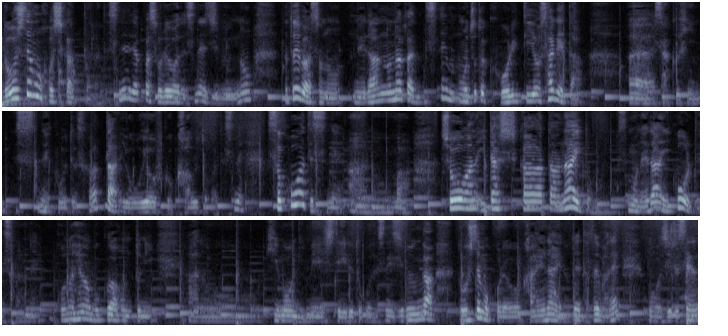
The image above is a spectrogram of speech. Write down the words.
どうしても欲しかったらですねやっぱそれはですね自分の例えばその値段の中ですねもうちょっとクオリティを下げたえ、作品ですねこういう使ったお洋服を買うとかですねそこはですねあのまあしょうがない致し方ないと思います。もう値段イコールですからこの辺は僕は本当にあの肝に銘じているところですね。自分がどうしてもこれを買えないので例えばねもうジルセン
